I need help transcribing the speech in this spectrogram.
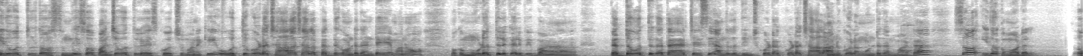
ఐదు ఒత్తులతో వస్తుంది. సో పంచ ఒత్తులు వేసుకోవచ్చు మనకి. ఒత్తు కూడా చాలా చాలా పెద్దగా ఉంటుంది. అంటే మనం ఒక మూడు ఒత్తులు కలిపి పెద్ద ఒత్తుగా తయారు చేసి అందులో దించుకోవడానికి కూడా చాలా అనుకూలంగా ఉంటుంది అనమాట సో ఇదొక మోడల్. సో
